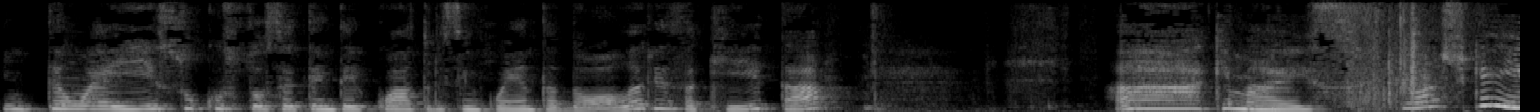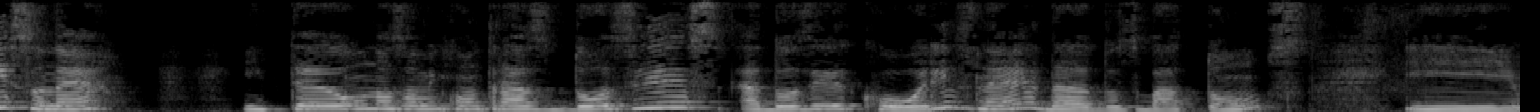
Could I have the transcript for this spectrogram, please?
Então, é isso, custou R$ 74,50 dólares aqui, tá? Ah, que mais? Eu acho que é isso, né? Então, nós vamos encontrar as 12, as 12 cores, né, da, dos batons. E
